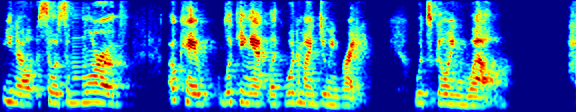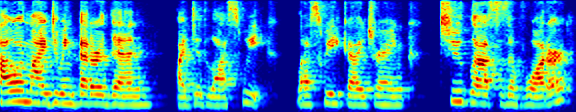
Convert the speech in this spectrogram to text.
you know so it's a more of okay looking at like what am i doing right? What's going well? How am i doing better than i did last week? Last week i drank two glasses of water.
